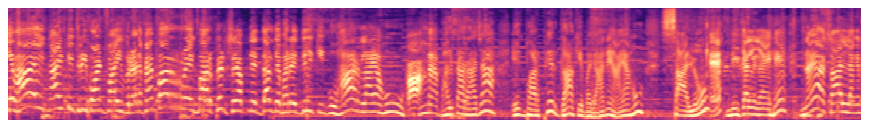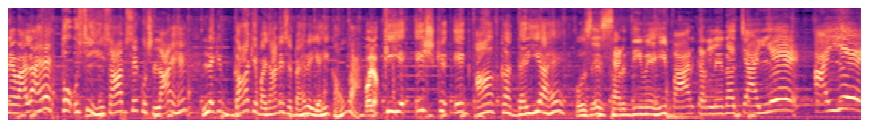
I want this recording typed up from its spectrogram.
कि भाई 93.5 रेड एफएम पर एक बार फिर से अपने दर्द भरे दिल की गुहार लाया हूँ। मैं भलता राजा एक बार फिर गा के बजाने आया हूँ। सालों हैं? निकल गए हैं नया साल लगने वाला है तो उसी हिसाब से कुछ लाए हैं लेकिन गा के बजाने से पहले यही कहूँगा बोलो। कि ये इश्क एक आँख का दरिया है उसे सर्दी में ही पार कर लेना चाहिए। आइए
